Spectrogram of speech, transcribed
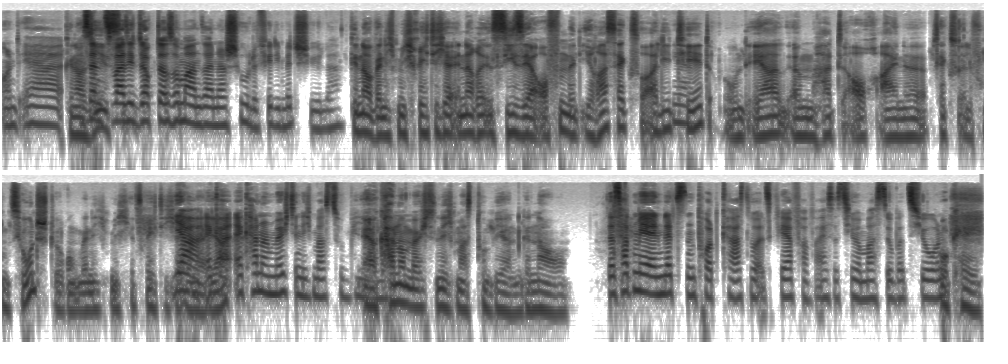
Und er genau, ist dann ist quasi Dr. Sommer an seiner Schule für die Mitschüler. Genau, wenn ich mich richtig erinnere, ist sie sehr offen mit ihrer Sexualität ja. und er ähm, hat auch eine sexuelle Funktionsstörung, wenn ich mich jetzt richtig ja, erinnere. Er ja, er kann und möchte nicht masturbieren. Er kann und möchte nicht masturbieren ausprobieren, genau. Das hatten wir im letzten Podcast nur als Querverweis, das Thema Masturbation. Okay.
